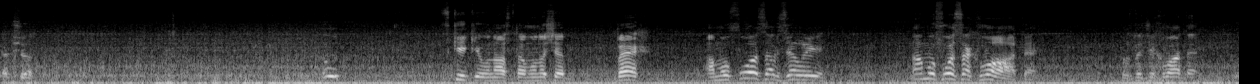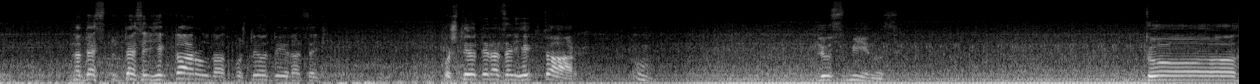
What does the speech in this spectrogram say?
Так що. Ну, скільки у нас там воно ще бех амофоса взяли. Амофоса хватить. Просто чи хватить. На 10, тут 10 гектар у нас почти 11. Почти 11 гектар. Ну, плюс-мінус. То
